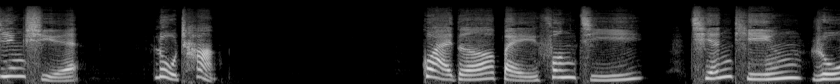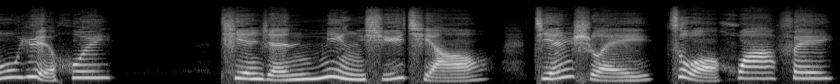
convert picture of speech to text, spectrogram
经雪，陆畅。怪得北风急，前庭如月辉。天人宁许巧，剪水作花飞。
